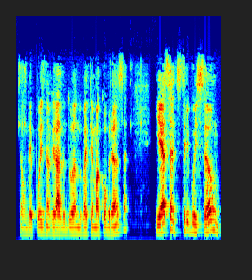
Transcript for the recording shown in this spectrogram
Então, depois, na virada do ano, vai ter uma cobrança. E essa distribuição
